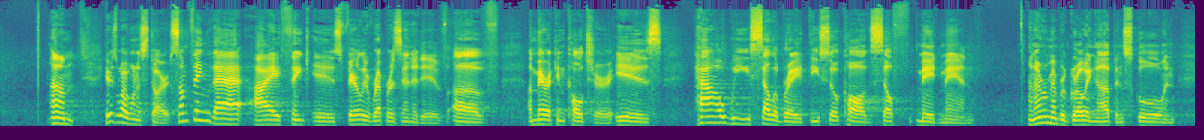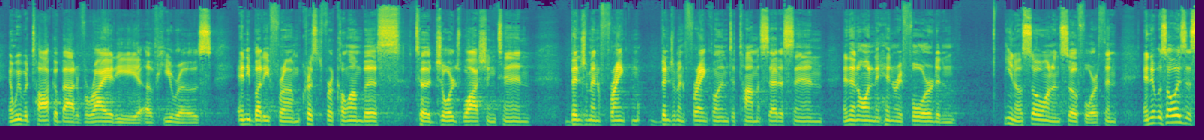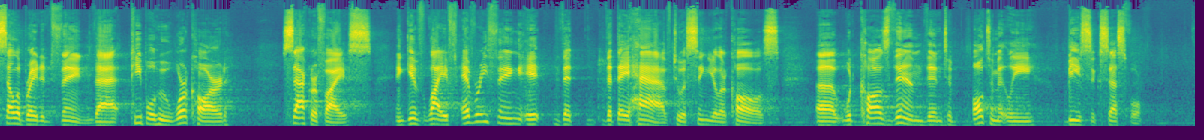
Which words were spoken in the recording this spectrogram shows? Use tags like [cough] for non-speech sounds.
um, here's where I want to start. Something that I think is fairly representative of American culture is how we celebrate the so called self made man. And I remember growing up in school, and, and we would talk about a variety of heroes anybody from Christopher Columbus to George Washington. Benjamin, Frank, Benjamin Franklin to Thomas Edison, and then on to Henry Ford and you know, so on and so forth. And, and it was always a celebrated thing that people who work hard, sacrifice, and give life everything it, that, that they have to a singular cause uh, would cause them then to ultimately be successful.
